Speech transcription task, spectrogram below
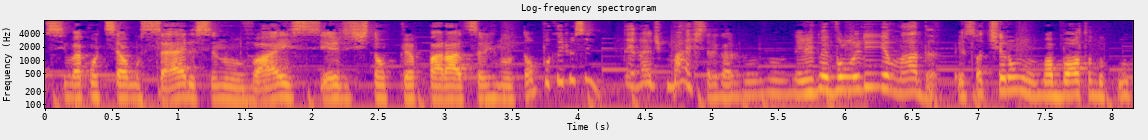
se vai acontecer algo sério, se não vai, se eles estão preparados, se eles não estão, porque, tipo assim, não tem nada demais, tá ligado? Eles não evoluiriam nada, eles só tiram uma bota do cu.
